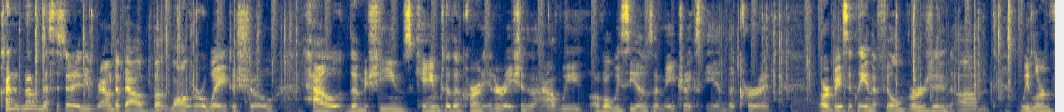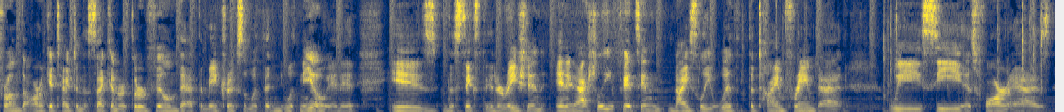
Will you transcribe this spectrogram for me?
kind of not necessarily roundabout, but longer way to show how the machines came to the current iterations of how we of what we see as the Matrix in the current or basically in the film version. Um, we learned from the architect in the second or third film that the Matrix with the with Neo in it is the sixth iteration, and it actually fits in nicely with the time frame that we see as far as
